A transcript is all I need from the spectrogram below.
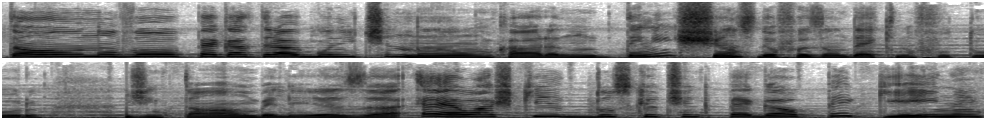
Então não vou pegar Dragonite não, cara. Não tem nem chance de eu fazer um deck no futuro. Então, beleza. É, eu acho que dos que eu tinha que pegar eu peguei, né,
